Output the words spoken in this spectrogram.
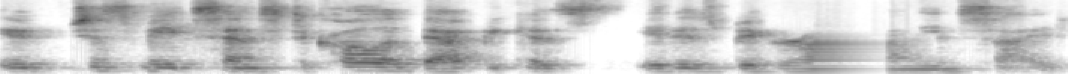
it just made sense to call it that because it is bigger on the inside.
